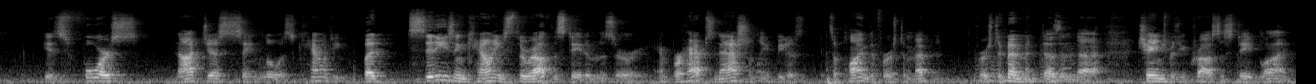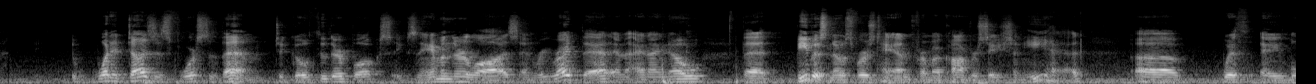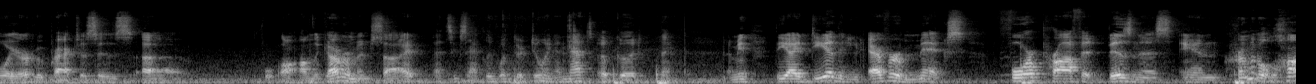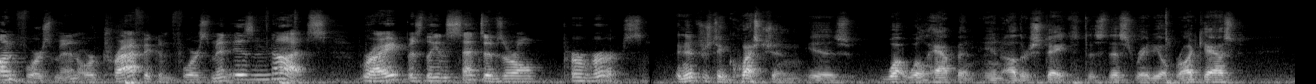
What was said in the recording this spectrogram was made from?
is force not just St. Louis County, but cities and counties throughout the state of Missouri, and perhaps nationally, because it's applying the First Amendment. First Amendment doesn't uh, change when you cross a state line. What it does is force them to go through their books, examine their laws, and rewrite that. And, and I know that Bevis knows firsthand from a conversation he had uh, with a lawyer who practices uh, on the government side, that's exactly what they're doing, and that's a good thing. I mean, the idea that you'd ever mix for profit business and criminal law enforcement or traffic enforcement is nuts, right? Because the incentives are all perverse. An interesting question is what will happen in other states? Does this radio broadcast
